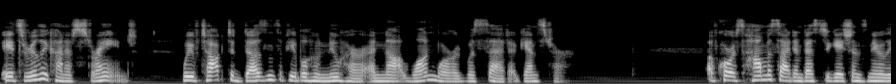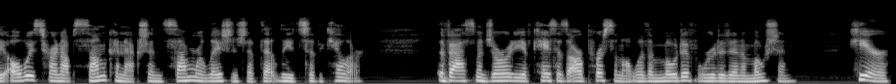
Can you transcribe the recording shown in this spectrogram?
It's really kind of strange. We've talked to dozens of people who knew her and not one word was said against her. Of course, homicide investigations nearly always turn up some connection, some relationship that leads to the killer. The vast majority of cases are personal with a motive rooted in emotion. Here,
